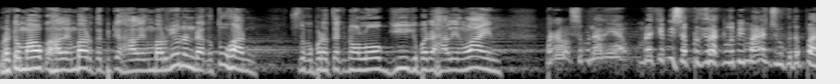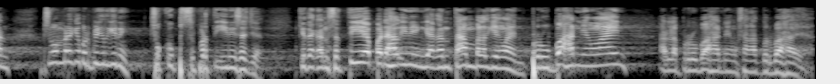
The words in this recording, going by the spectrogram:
mereka mau ke hal yang baru, tapi ke hal yang barunya udah tidak ke Tuhan sudah kepada teknologi, kepada hal yang lain. Padahal sebenarnya mereka bisa bergerak lebih maju ke depan. Cuma mereka berpikir gini, cukup seperti ini saja. Kita akan setia pada hal ini, nggak akan tambah lagi yang lain. Perubahan yang lain adalah perubahan yang sangat berbahaya.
